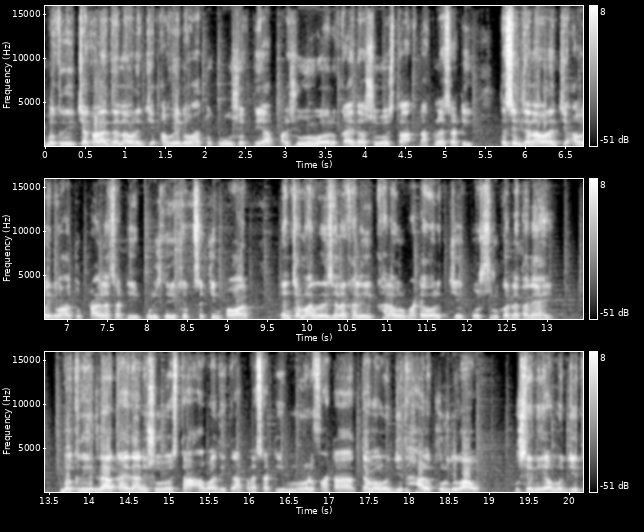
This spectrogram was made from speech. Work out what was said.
बकरी ईदच्या काळात जनावरांची अवैध वाहतूक होऊ शकते. या पार्श्वभूमीवर कायदा सुव्यवस्था राखण्यासाठी तसेच जनावरांची अवैध वाहतूक टाळण्यासाठी पोलीस निरीक्षक सचिन पवार यांच्या मार्गदर्शनाखाली खालापूर फाट्यावर चेक पोस्ट सुरू करण्यात आले आहे. बकरी ईदला कायदा आणि सुव्यवस्था अबाधित राखण्यासाठी मोहड फाटा जामा मस्जिद हाळ खुर्दगाव हुसेनिया मस्जिद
